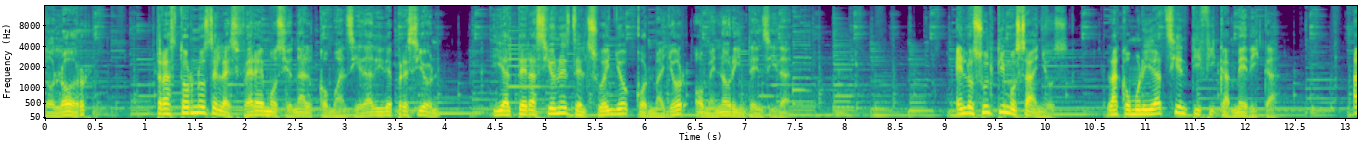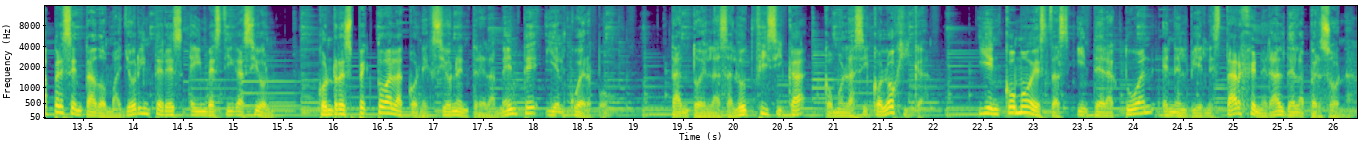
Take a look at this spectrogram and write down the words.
dolor, trastornos de la esfera emocional como ansiedad y depresión, y alteraciones del sueño con mayor o menor intensidad. En los últimos años, la comunidad científica médica ha presentado mayor interés e investigación con respecto a la conexión entre la mente y el cuerpo, tanto en la salud física como la psicológica, y en cómo éstas interactúan en el bienestar general de la persona.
